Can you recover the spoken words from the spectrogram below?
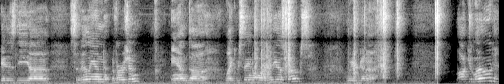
It is the uh, civilian version. And uh, like we say in all our videos, folks, we're gonna lock and load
